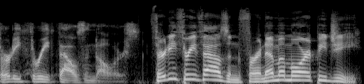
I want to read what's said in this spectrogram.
thirty-three thousand dollars. Thirty-three thousand for an MMORPG.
